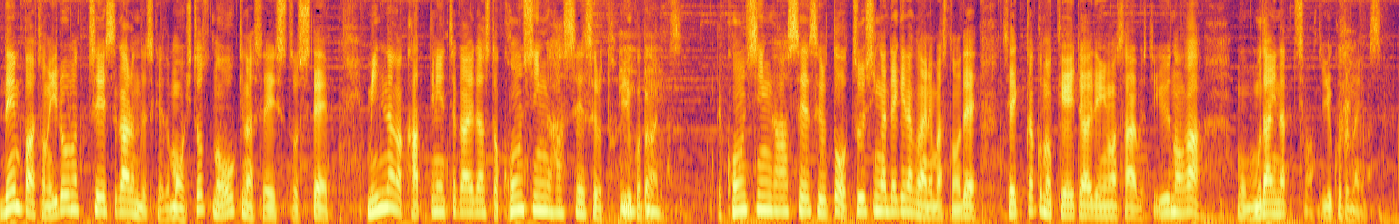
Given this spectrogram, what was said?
電波はそのいろいろな性質があるんですけれども一つの大きな性質としてみんなが勝手に使い出すと渾身が発生するということがあります。えー、で渾身が発生すると通信ができなくなりますのでせっかくの携帯電話サービスというのがもう無駄になってしまうということになります。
